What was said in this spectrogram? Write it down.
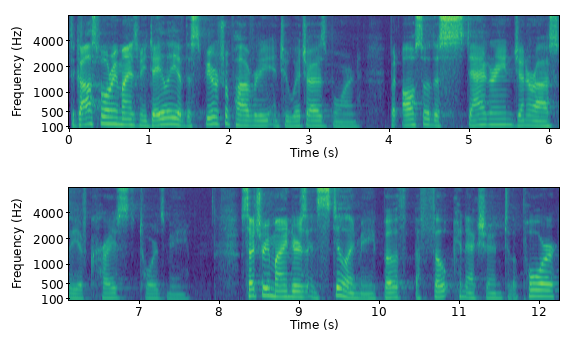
The gospel reminds me daily of the spiritual poverty into which I was born, but also the staggering generosity of Christ towards me. Such reminders instill in me both a felt connection to the poor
